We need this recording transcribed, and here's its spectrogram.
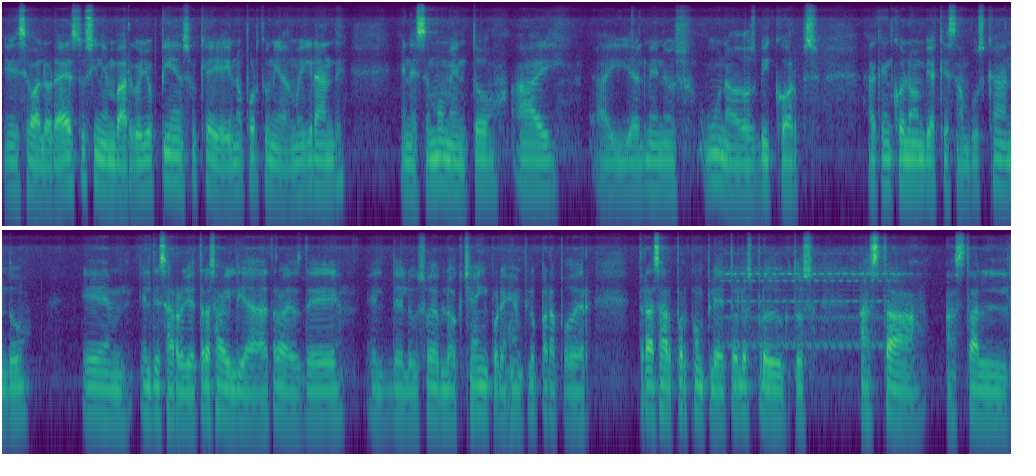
eh, se valora esto. Sin embargo, yo pienso que hay una oportunidad muy grande. En este momento hay hay al menos una o dos B Corps acá en Colombia que están buscando em, el desarrollo de trazabilidad a través de, del uso de blockchain, por ejemplo, para poder trazar por completo los productos hasta, hasta el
